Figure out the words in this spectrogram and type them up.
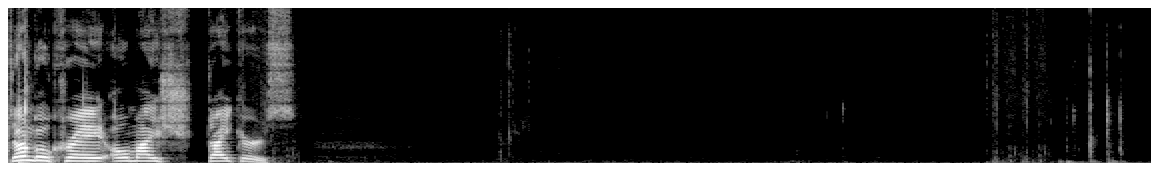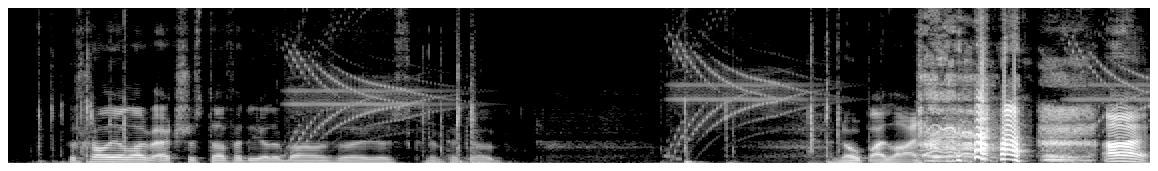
Jungle crate, oh my strikers. There's probably a lot of extra stuff at the other biomes that I just couldn't pick up. Nope, I lied. Alright,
